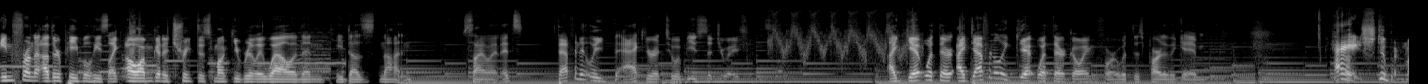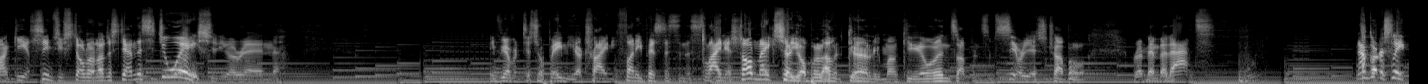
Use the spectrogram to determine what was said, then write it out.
in front of other people. He's like, oh, I'm gonna treat this monkey really well, and then he does not. Silent. It's definitely accurate to abuse situations. I get what they're. I definitely get what they're going for with this part of the game. Hey, stupid monkey, it seems you still don't understand the situation you're in. If you ever disobey me or try any funny business in the slightest, I'll make sure your beloved girly monkey ends up in some serious trouble. Remember that? Now go to sleep!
